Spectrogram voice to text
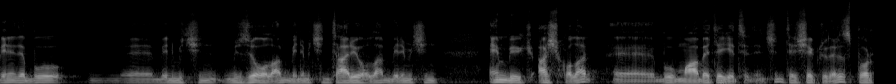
beni de bu e, benim için müze olan, benim için tarih olan, benim için en büyük aşk olan e, bu muhabbete getirdiğin için teşekkür ederiz. Por-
